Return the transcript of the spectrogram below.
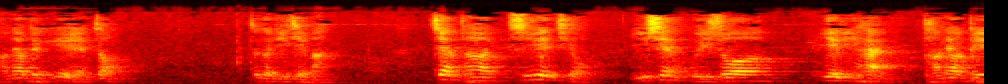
糖尿病越严重。这个理解吗？降糖药吃越久，胰腺萎缩越厉害，糖尿病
